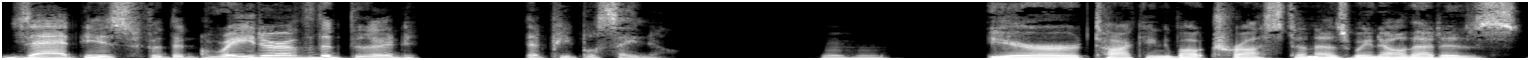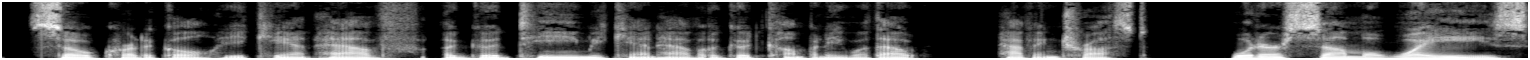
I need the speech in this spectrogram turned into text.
that is for the greater of the good that people say no. Mm-hmm. You're talking about trust. And as we know, that is so critical. You can't have a good team. You can't have a good company without having trust. What are some ways?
